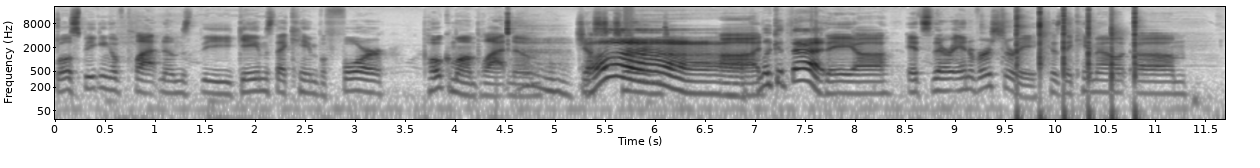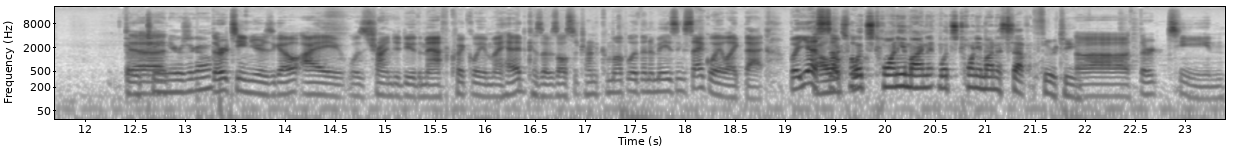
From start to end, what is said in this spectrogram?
Well, speaking of platinums, the games that came before Pokemon Platinum just turned. ah, uh, look at that. They uh, it's their anniversary because they came out um, 13 uh, years ago? 13 years ago. I was trying to do the math quickly in my head because I was also trying to come up with an amazing segue like that. But yes, Alex, so po- what's 20 minus what's 20 minus 7? 13. uh 13.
